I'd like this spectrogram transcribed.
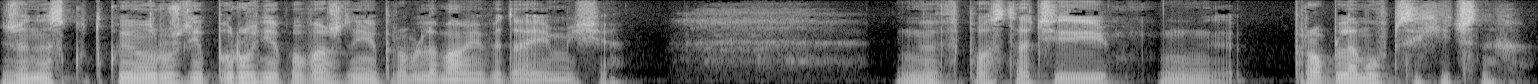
że one skutkują różnie, równie poważnymi problemami, wydaje mi się. w postaci mm, problemów psychicznych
